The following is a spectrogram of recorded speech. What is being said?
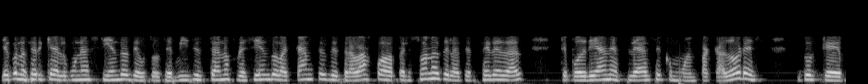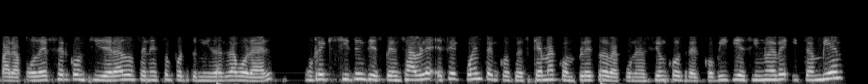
dio a conocer que algunas tiendas de autoservicio están ofreciendo vacantes de trabajo a personas de la tercera edad que podrían emplearse como empacadores. Digo que para poder ser considerados en esta oportunidad laboral, un requisito indispensable es que cuenten con su esquema completo de vacunación contra el COVID-19 y también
